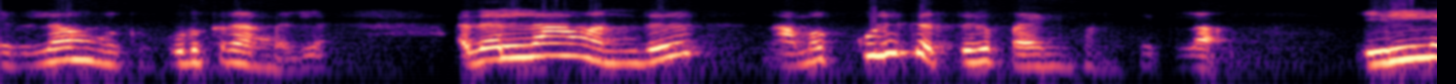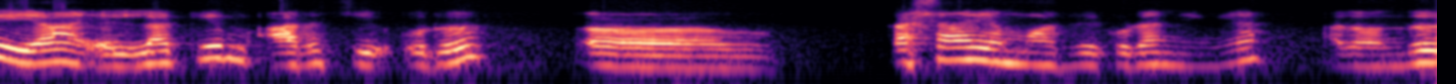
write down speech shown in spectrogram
இதெல்லாம் உங்களுக்கு கொடுக்குறாங்கல்ல அதெல்லாம் வந்து நம்ம குளிக்கிறதுக்கு பயன்படுத்திக்கலாம். இல்லையா? எல்லாத்தையும் அரைச்சி ஒரு கஷாயம் மாதிரி கூட நீங்கள் அதை வந்து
